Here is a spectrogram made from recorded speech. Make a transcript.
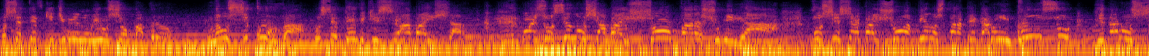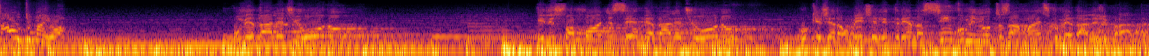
você teve que diminuir o seu padrão, não se curvar, você teve que se abaixar. Mas você não se abaixou para se humilhar, você se abaixou apenas para pegar um impulso e dar um salto maior. O medalha de ouro, ele só pode ser medalha de ouro porque geralmente ele treina cinco minutos a mais com medalha de prata.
